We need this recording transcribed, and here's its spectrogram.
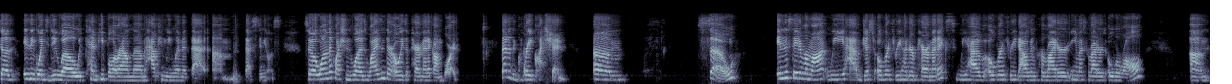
does isn't going to do well with 10 people around them. How can we limit that um, that stimulus? So one of the questions was, why isn't there always a paramedic on board? That is a great question. Um, so in the state of Vermont, we have just over 300 paramedics. We have over 3,000 provider EMS providers overall. Um,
